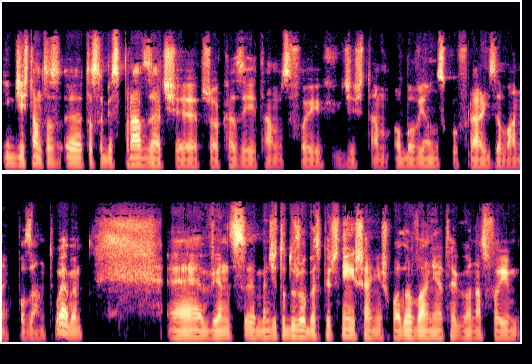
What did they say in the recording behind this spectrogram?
i gdzieś tam to, e, to sobie sprawdzać przy okazji tam swoich gdzieś tam obowiązków realizowanych poza Antwebem, więc będzie to dużo bezpieczniejsze niż ładowanie tego na, swoim,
